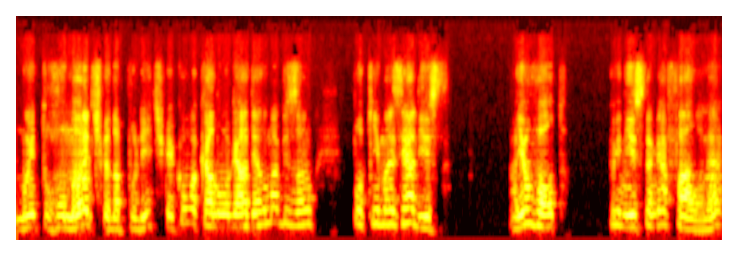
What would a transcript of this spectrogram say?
muito romântica da política e colocar no lugar dela uma visão um pouquinho mais realista. Aí eu volto para o início da minha fala, né?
